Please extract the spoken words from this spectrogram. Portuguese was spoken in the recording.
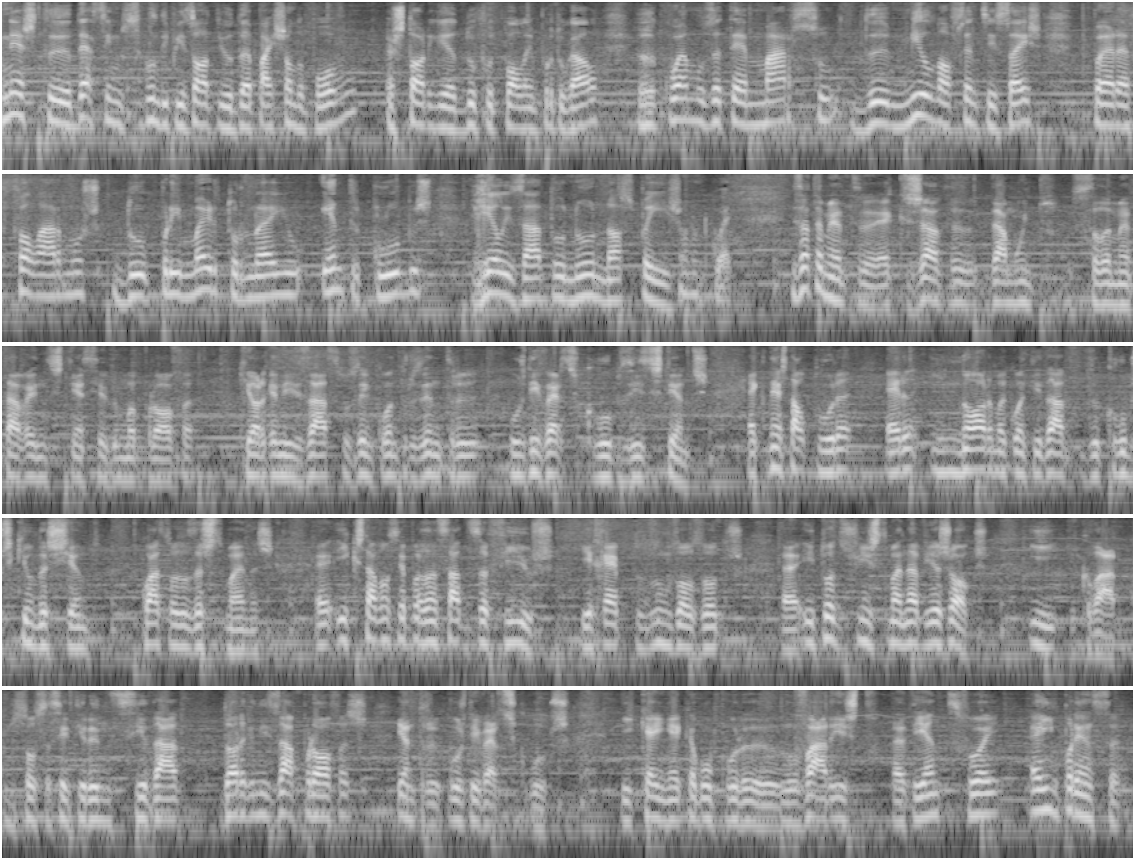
Neste 12 episódio da Paixão do Povo, a história do futebol em Portugal, recuamos até março de 1906 para falarmos do primeiro torneio entre clubes realizado no nosso país, João Coelho. Exatamente, é que já dá muito se lamentava a inexistência de uma prova que organizasse os encontros entre os diversos clubes existentes. É que nesta altura era enorme a quantidade de clubes que iam nascendo quase todas as semanas eh, e que estavam sempre a lançar desafios e reptos uns aos outros eh, e todos os fins de semana havia jogos. E, claro, começou-se a sentir a necessidade de organizar provas entre os diversos clubes. E quem acabou por eh, levar isto adiante foi a imprensa,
